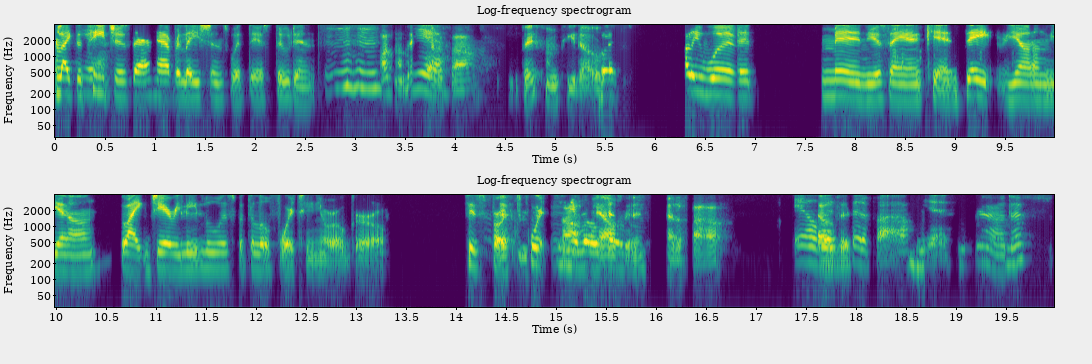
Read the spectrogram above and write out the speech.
like the Yeah. teachers that have relations with their students? hmm Oh no, they Yeah. pedophiles. They some pedos. But Hollywood men, you're saying, can date young, young, like Jerry Lee Lewis with the little 14 year old girl. His first 14 year old cousin, Elvis pedophile. Elvis Elvis. pedophile. Yes. Yeah, that's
